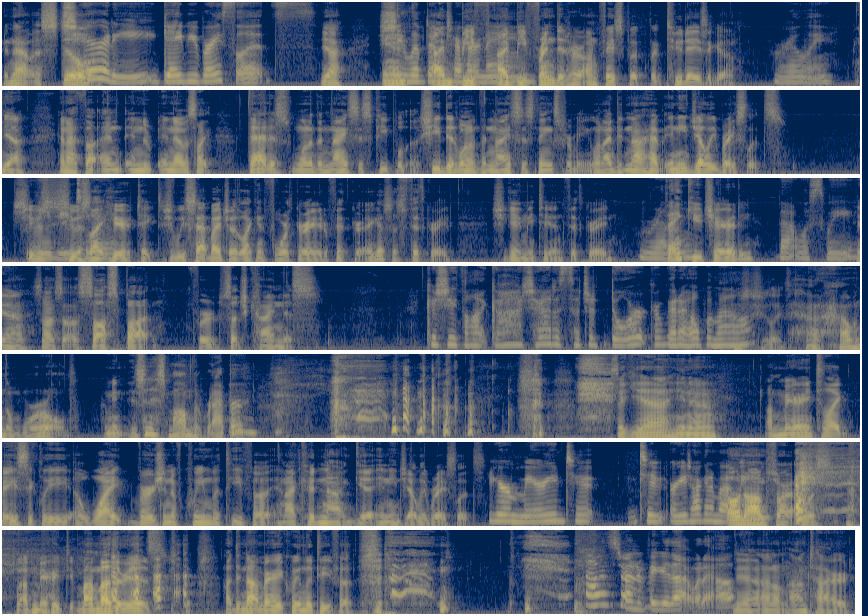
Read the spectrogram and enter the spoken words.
and that was still Charity gave you bracelets. yeah. She lived up I to her name. I befriended her on Facebook like two days ago. Really? Yeah, and I thought, and and and I was like, that is one of the nicest people. She did one of the nicest things for me when I did not have any jelly bracelets. She, was she was like, here, take. Two. We sat by each other like in fourth grade or fifth grade. I guess it's fifth grade. She gave me two in fifth grade. Really? Thank you, Charity. That was sweet. Yeah, so I saw a soft spot for such kindness. Because she thought, God, Chad is such a dork. I've got to help him out. She's like, how, how in the world? I mean, isn't his mom the rapper? Mm. it's like, yeah, you know, I'm married to like basically a white version of Queen Latifah, and I could not get any jelly bracelets. You're married to. To, are you talking about Oh me? no, I'm sorry. I was I'm married to my mother is. I did not marry Queen Latifah. I was trying to figure that one out. Yeah, I don't know. I'm tired.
